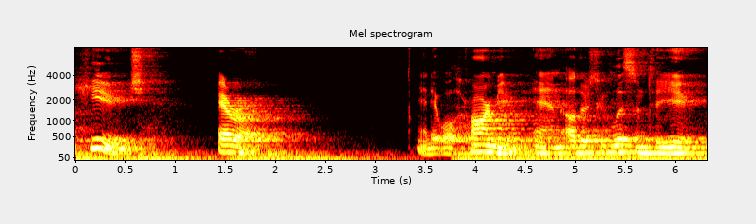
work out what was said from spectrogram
huge error, and it will harm you and others who listen to you.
